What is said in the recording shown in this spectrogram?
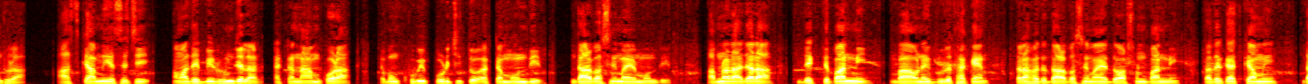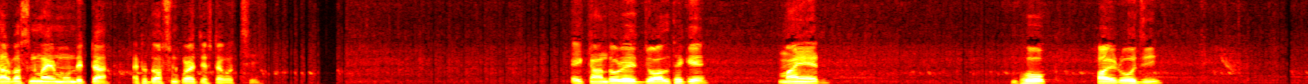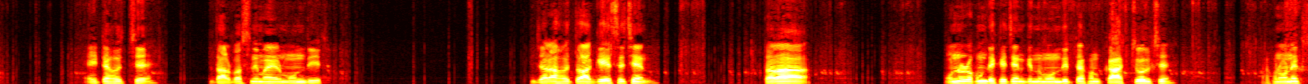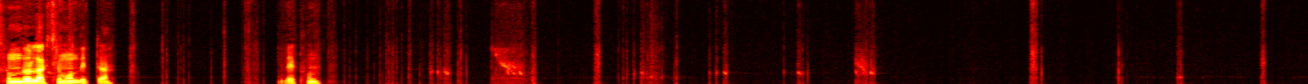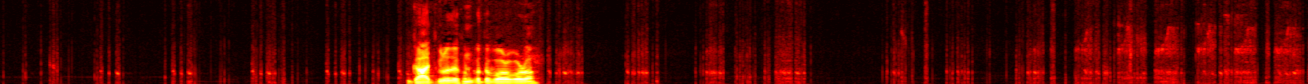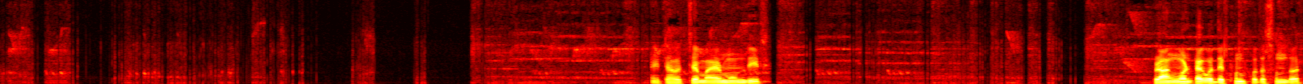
বন্ধুরা, আজকে আমি এসেছি আমাদের বীরভূম জেলার একটা নামকরা এবং খুবই পরিচিত একটা মন্দির দ্বারবাসী মায়ের মন্দির। আপনারা যারা দেখতে পাননি বা অনেক দূরে থাকেন, তারা হয়তো দ্বারবাসী মায়ের দর্শন পাননি। তাদেরকে আজকে আমি দ্বারবাসী মায়ের মন্দিরটা একটু দর্শন করার চেষ্টা করছি। এই কাঁদরের জল থেকে মায়ের ভোগ হয় রোজই। এইটা হচ্ছে দ্বারবাসনী মায়ের মন্দির। যারা হয়তো আগে এসেছেন, তারা অন্যরকম দেখেছেন, কিন্তু মন্দিরটা এখন কাজ চলছে। এখন অনেক সুন্দর লাগছে মন্দিরটা। দেখুন। গাছগুলো দেখুন কত বড় বড়। এটা হচ্ছে মায়ের মন্দির। প্রাঙ্গনটা দেখুন কত সুন্দর।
